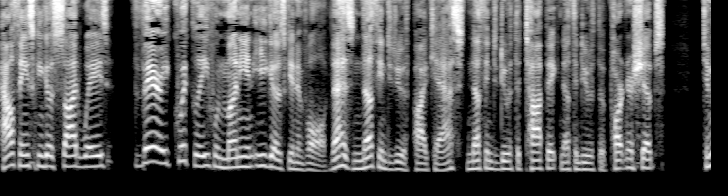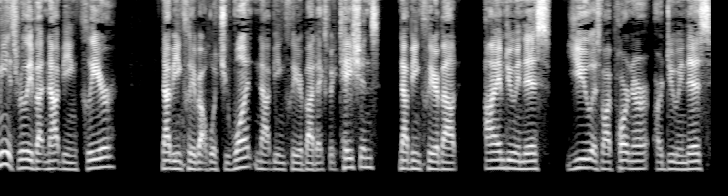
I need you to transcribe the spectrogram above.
how things can go sideways very quickly when money and egos get involved. That has nothing to do with podcasts, nothing to do with the topic, nothing to do with the partnerships. To me, it's really about not being clear, not being clear about what you want, not being clear about expectations, not being clear about, I am doing this, you as my partner are doing this.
